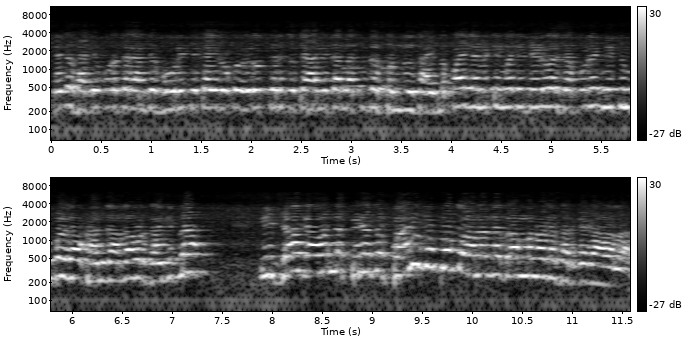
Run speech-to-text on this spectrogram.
त्याच्यासाठी कुठेतरी आमच्या बोरीचे काही लोक विरोध करीत होते. आम्ही त्यांना तिथं समजून सांगितलं. पहिल्या मिटिंगमध्ये दीड वर्षापूर्वी मी पिंपळगाव खानदारनावर सांगितलं की ज्या गावांना पिण्याचं पाणीच उपलब्ध होणार नाही ब्राह्मणवाड्यासारख्या गावाला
